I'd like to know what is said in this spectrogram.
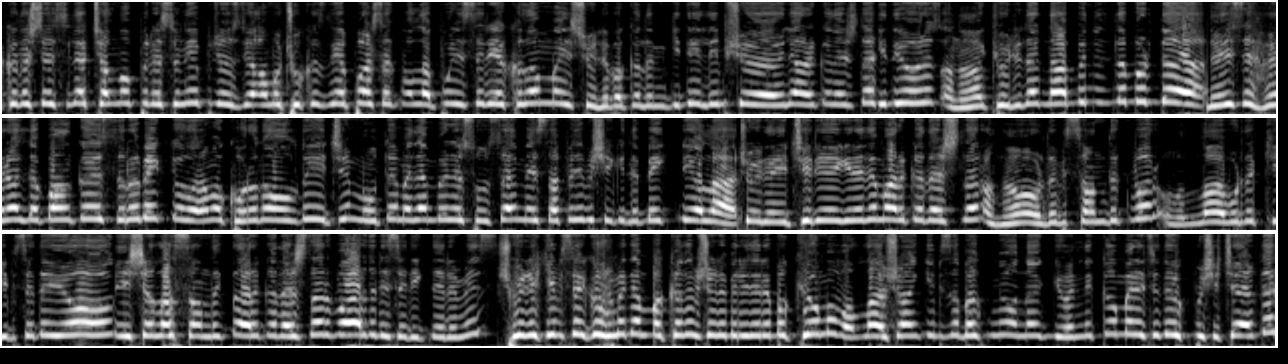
arkadaşlar silah çalma operasyonu yapacağız ya ama çok hızlı yaparsak vallahi polislere yakalanmayız. Şöyle bakalım gidelim şöyle arkadaşlar gidiyoruz. Ana köylüler ne yapıyorsunuz da burada? Neyse herhalde bankaya sıra bekliyorlar ama korona olduğu için muhtemelen böyle sosyal mesafeli bir şekilde bekliyorlar. Şöyle içeriye girelim arkadaşlar. Ana orada bir sandık var. Vallahi burada kimse de yok. İnşallah sandıkta arkadaşlar vardır istediklerimiz. Şöyle kimse görmeden bakalım şöyle birileri bakıyor mu? Vallahi şu an kimse bakmıyor. Ana güvenlik kamerası da yokmuş içeride.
